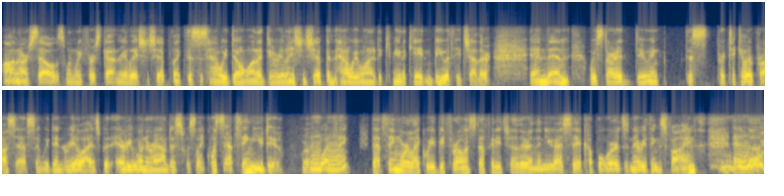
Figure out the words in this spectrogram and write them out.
on ourselves when we first got in relationship, like this is how we don't want to do relationship and how we wanted to communicate and be with each other, and then we started doing this particular process, and we didn't realize, but everyone around us was like, "What's that thing you do?" We're like, "What Mhm. thing?" That thing where like we'd be throwing stuff at each other, and then you guys say a couple words and everything's fine. and uh,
